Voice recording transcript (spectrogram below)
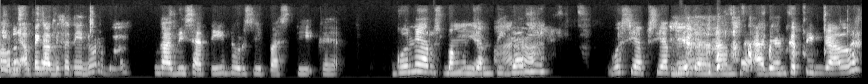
malam-malamnya sampai maksudnya- nggak bisa tidur gue Nggak bisa tidur sih pasti kayak gue nih harus bangun Iya, jam 3 parah. nih. Gue siap-siap Iya. jangan sampai ada yang ketinggalan.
